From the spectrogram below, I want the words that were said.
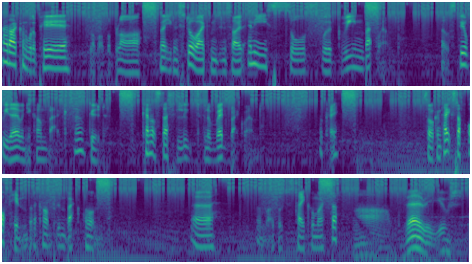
An icon will appear. Blah blah blah blah. Now you can store items inside any source with a green background. That will still be there when you come back. Oh good. Cannot stash loot in a red background. Okay. So I can take stuff off him, but I can't put him back on. Uh, I might as well just take all my stuff. Ah, very useful.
